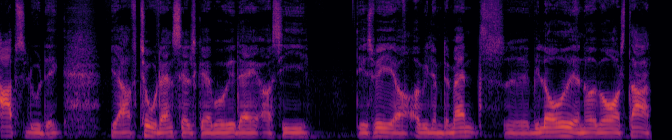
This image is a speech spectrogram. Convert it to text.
Absolut ikke. Vi har haft to selskaber ude i dag og sige, DSV og William Demant, øh, vi lovede jer noget ved årets start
